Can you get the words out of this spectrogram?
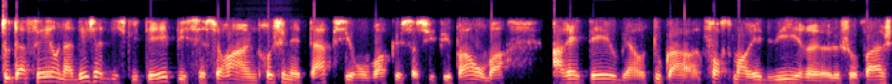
Tout à fait, on a déjà discuté, puis ce sera une prochaine étape. Si on voit que ça suffit pas, on va arrêter ou bien en tout cas fortement réduire euh, le chauffage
